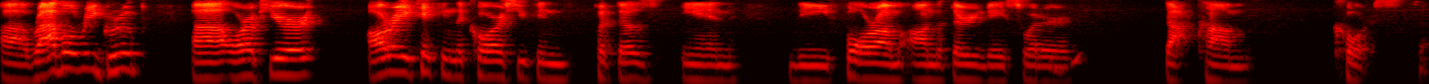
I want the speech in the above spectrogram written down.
uh, Ravelry group, uh, or if you're already taking the course, you can put those in the forum on the 30daysweater.com course. So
